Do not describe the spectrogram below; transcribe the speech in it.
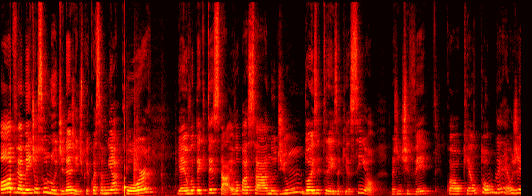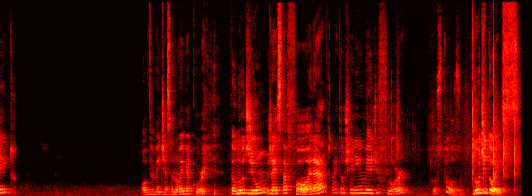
Obviamente eu sou nude, né, gente? Porque com essa minha cor... E aí eu vou ter que testar. Eu vou passar no de 1, 2 e 3 aqui assim, ó. Pra gente ver qual que é o tom, né? É o jeito. Obviamente essa não é minha cor. Então nude 1 já está fora. Ai, tem um cheirinho meio de flor. Gostoso. Nude 2.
